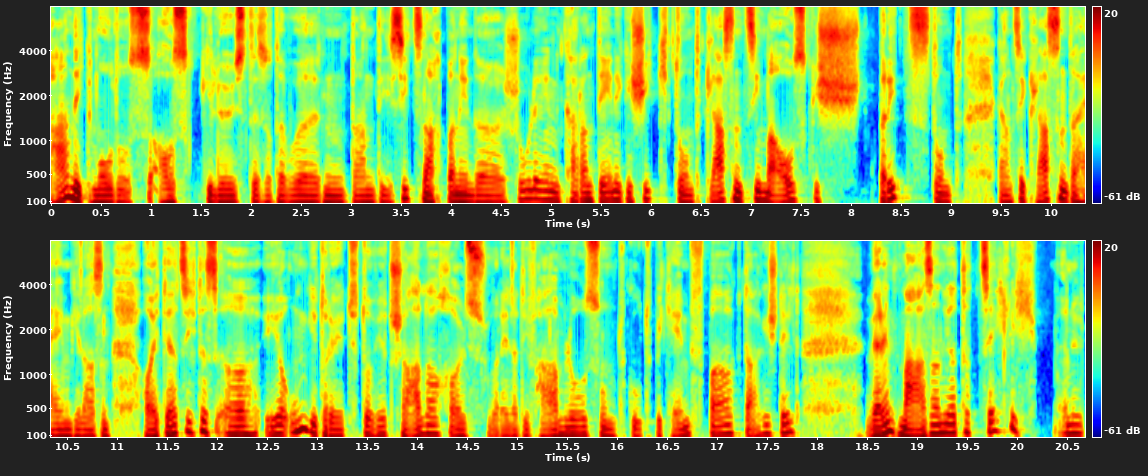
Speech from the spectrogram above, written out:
Panikmodus ausgelöst. Also da wurden dann die Sitznachbarn in der Schule in Quarantäne geschickt und Klassenzimmer ausgestellt und ganze Klassen daheim gelassen. Heute hat sich das äh, eher umgedreht. Da wird Scharlach als relativ harmlos und gut bekämpfbar dargestellt, während Masern ja tatsächlich eine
